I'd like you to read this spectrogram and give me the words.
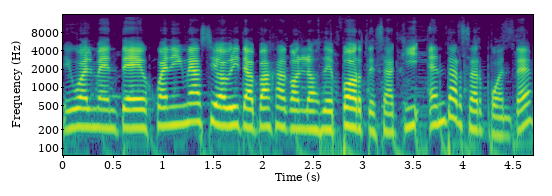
Igualmente, Juan Ignacio Brita Paja con los deportes aquí en Tercer Puente.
